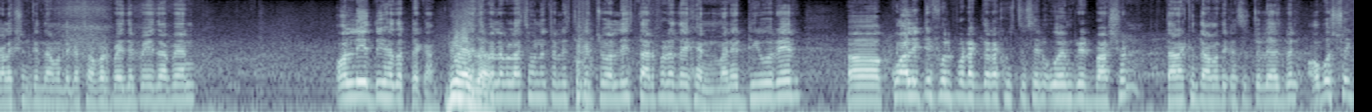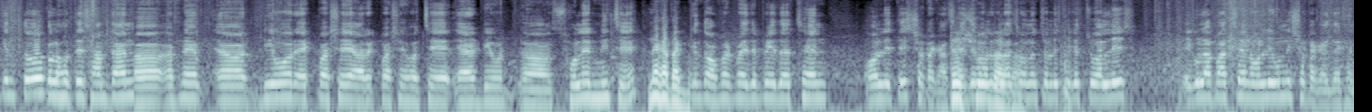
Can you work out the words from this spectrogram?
কালেকশন কিন্তু আমাদের কাছে অফার প্রাইজে পেয়ে যাবেন। অনলি দুই হাজার টাকা। 2000 অ্যাভেলেবল আছে উনচল্লিশ থেকে চুয়াল্লিশ। তারপরে দেখেন মানে ডিউরের কোয়ালিটি ফুল প্রোডাক্ট যারা খুঁজতেছেন ওএম গ্রেড ভার্সন তারা কিন্তু আমাদের কাছে চলে আসবেন। অবশ্যই কিন্তু হতে সাবধান। আপনি ডিওর এক পাশে আরেক পাশে হচ্ছে এয়ার ডিওর সোলের নিচে। লেখা থাকবে। কিন্তু অফার প্রাইসে পেয়ে যাচ্ছেন অনলি তেইশশো টাকা। 2300 সাইজ অ্যাভেলেবল টাকা। আছে উনচল্লিশ থেকে চুয়াল্লিশ। এগুলা পাচ্ছেন অনলি উনিশশো টাকায় দেখেন।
